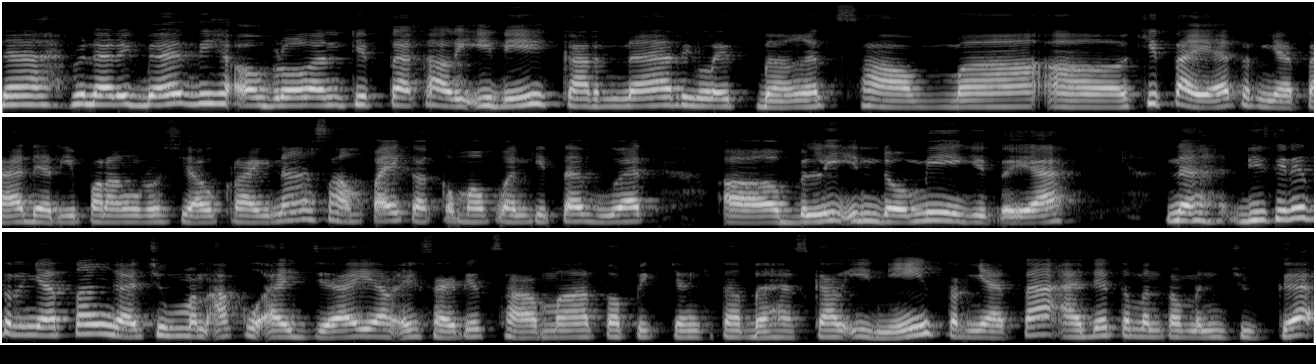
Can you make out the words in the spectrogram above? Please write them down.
Nah, menarik banget nih obrolan kita kali ini karena relate banget sama uh, kita ya ternyata dari perang Rusia Ukraina sampai ke kemampuan kita buat uh, beli Indomie gitu ya. Nah, di sini ternyata nggak cuman aku aja yang excited sama topik yang kita bahas kali ini. Ternyata ada teman-teman juga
